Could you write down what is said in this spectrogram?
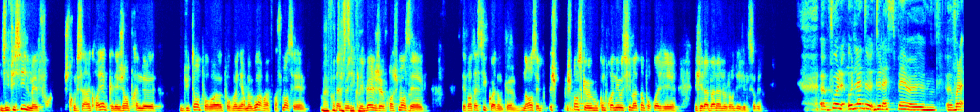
difficile, mais je trouve ça incroyable que les gens prennent de- du temps pour, euh, pour venir me voir. Franchement, c'est, Ouais, Là, je me dis fantastique. que les. Belges, franchement, c'est c'est fantastique, quoi. Donc euh, non, c'est. Je, je pense que vous comprenez aussi maintenant pourquoi j'ai j'ai la banane aujourd'hui, j'ai le sourire. Euh, Paul, au-delà de, de l'aspect euh, euh, voilà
